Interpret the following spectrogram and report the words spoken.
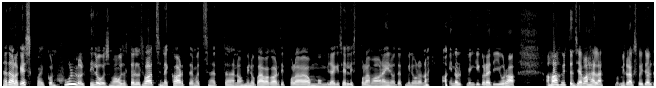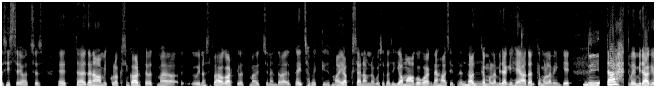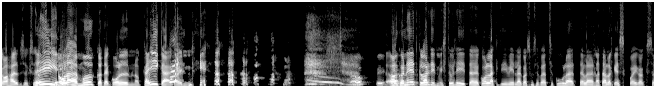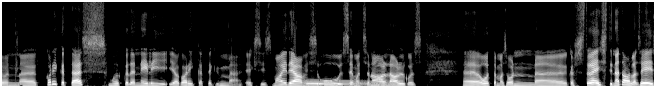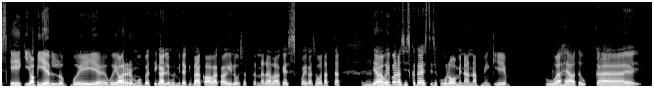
nädala keskpaik on hullult ilus. ma ausalt öeldes vaatasin neid kaarte ja mõtlesin, et noh, minu päevakaardid pole ammu midagi sellist pole ma näinud, et minul on ainult mingi kuradi jura. Ahah, ütlen siia vahele mille oleks võinud öelda sissejuhatuses, et äh, täna hommikul hakkasin kaarte võtma või noh, seda päevakaarti võtma ja ütlesin endale, et täitsa pekki, sest ma ei jaksa enam nagu seda jama kogu aeg näha siit, et andke mhm. mulle midagi head, andke mulle mingi Nii. täht või midagi vahelduseks. ei ole mõõkade kolm, no käige kanni aga need kaardid, mis tulid äh, kollektiivile kosmosepeatuse kuulajatele nädala keskpaigaks, on äh, karikate äss, mõõkade neli ja karikate kümme ehk siis ma ei tea, mis oh. uus emotsionaalne algus äh, ootamas on, kas tõesti nädala sees keegi abiellub või, või armub, et igal juhul midagi väga-väga ilusat on nädala keskpaigas oodata mm. -hmm. ja võib-olla siis ka tõesti see kuu loomine annab mingi uue hea tõuke.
